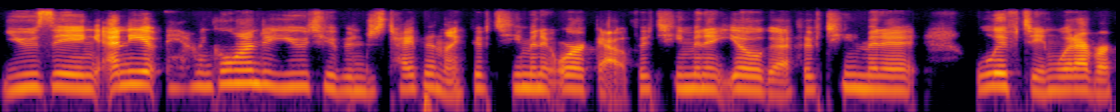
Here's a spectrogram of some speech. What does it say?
using any, I mean, go on to YouTube and just type in like 15 minute workout, 15 minute yoga, 15 minute lifting, whatever,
